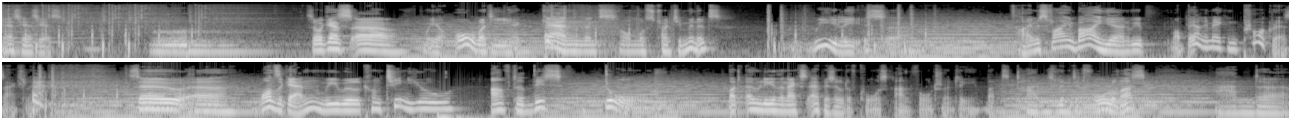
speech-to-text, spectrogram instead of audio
Yes, yes, yes. So I guess uh, we are already again at almost 20 minutes. Really is uh, time is flying by here and we are barely making progress actually. So uh, once again we will continue after this door. But only in the next episode of course, unfortunately. But time is limited for all of us. And uh,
